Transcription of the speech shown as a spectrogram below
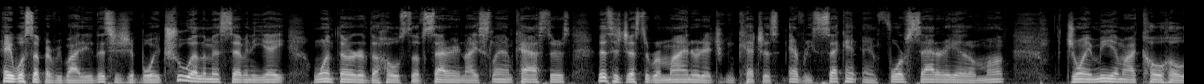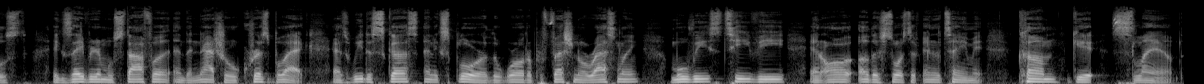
Hey, what's up, everybody? This is your boy True Element 78, one third of the host of Saturday Night Slamcasters. This is just a reminder that you can catch us every second and fourth Saturday of the month. Join me and my co host, Xavier Mustafa and the natural Chris Black as we discuss and explore the world of professional wrestling, movies, TV, and all other sorts of entertainment. Come get slammed.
